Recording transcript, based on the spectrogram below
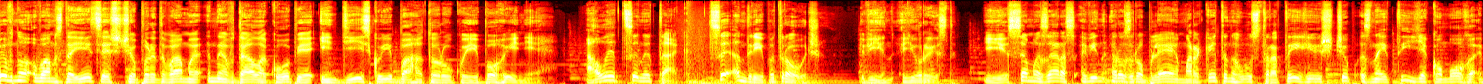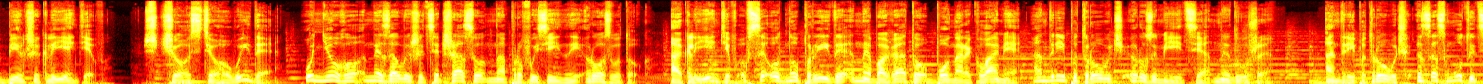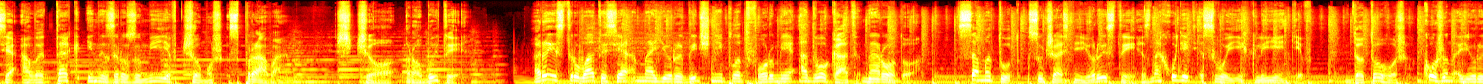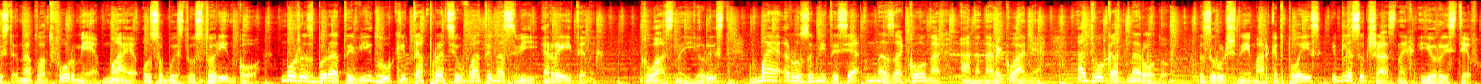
Певно, вам здається, що перед вами невдала копія індійської багаторукої богині. Але це не так. Це Андрій Петрович. Він юрист. І саме зараз він розробляє маркетингову стратегію, щоб знайти якомога більше клієнтів. Що з цього вийде? У нього не залишиться часу на професійний розвиток, а клієнтів все одно прийде небагато, бо на рекламі Андрій Петрович розуміється не дуже. Андрій Петрович засмутиться, але так і не зрозуміє, в чому ж справа. Що робити? Реєструватися на юридичній платформі Адвокат народу. Саме тут сучасні юристи знаходять своїх клієнтів. До того ж, кожен юрист на платформі має особисту сторінку, може збирати відгуки та працювати на свій рейтинг. Класний юрист має розумітися на законах, а не на рекламі. Адвокат народу зручний маркетплейс для сучасних юристів.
